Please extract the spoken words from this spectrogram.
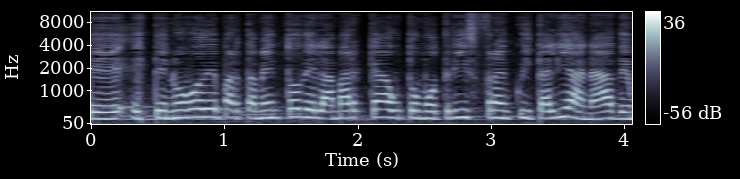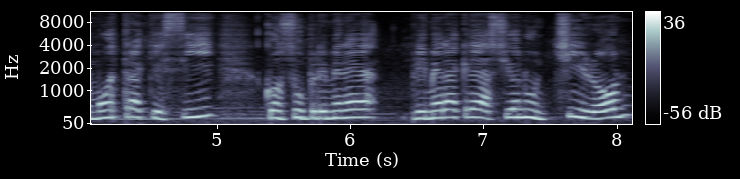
eh, este nuevo departamento de la marca automotriz franco-italiana demuestra que sí, con su primera, primera creación, un Chiron,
